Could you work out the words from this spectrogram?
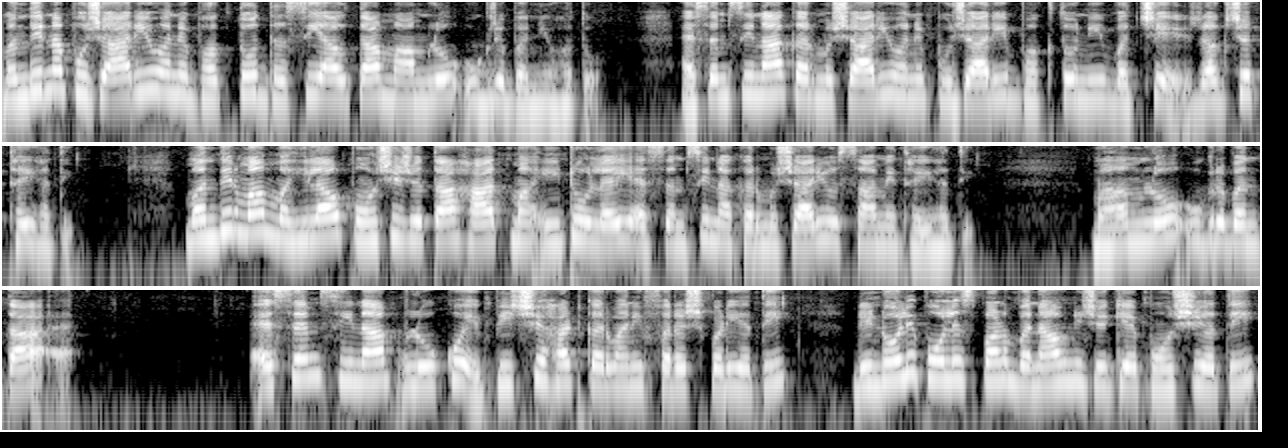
મંદિરના પૂજારીઓ અને ભક્તો ધસી આવતા મામલો ઉગ્ર બન્યો હતો. એસએમસીના કર્મચારીઓ અને પૂજારી ભક્તોની વચ્ચે રકઝક થઈ હતી. મંદિરમાં મહિલાઓ પહોંચી જતા હાથમાં ઈંટો લઈ એસએમસીના કર્મચારીઓ સામે થઈ હતી. મામલો ઉગ્ર બનતા એસએમસીના લોકોએ પીછેહટ કરવાની ફરજ પડી હતી. ડિંડોલી પોલીસ પણ બનાવની જગ્યાએ પહોંચી હતી.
